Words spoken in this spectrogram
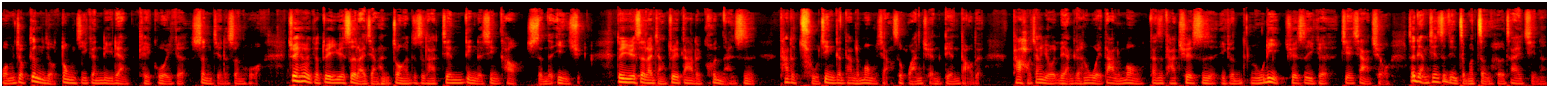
我们就更有动机跟力量，可以过一个圣洁的生活。最后一个对约瑟来讲很重要，就是他坚定的信靠神的应许。对约瑟来讲，最大的困难是他的处境跟他的梦想是完全颠倒的。他好像有两个很伟大的梦，但是他却是一个奴隶，却是一个阶下囚。这两件事情怎么整合在一起呢？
